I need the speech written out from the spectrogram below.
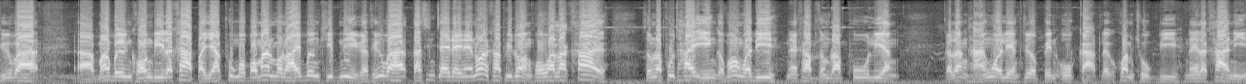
ถือว่า อ่ามาเบิงของดีราคาประหยัดพุ่งงบประมาณบ่หลายเบิงคลิปนี้ก็ถือว่าตัดสินใจได้แน่นอนครับพี่น้องเพราะว่าราคาสำหรับผู้ไทยเองก็มองว่าดีนะครับสำหรับผู้เลี้ยงกำลังหางัวเลี้ยงถือว่าเป็นโอกาสแล้วก็ความโชคดีในราคานี้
